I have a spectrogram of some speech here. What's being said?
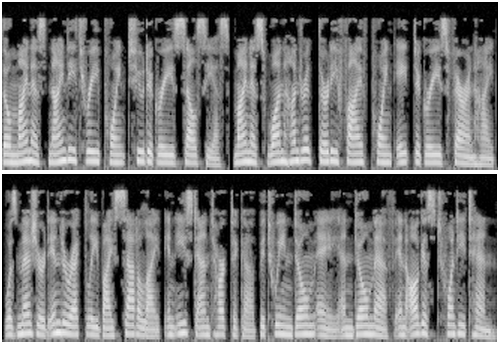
though minus 93.2 degrees Celsius minus 135.8 degrees Fahrenheit was measured indirectly by satellite in East Antarctica between Dome A and Dome F in August 2010.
